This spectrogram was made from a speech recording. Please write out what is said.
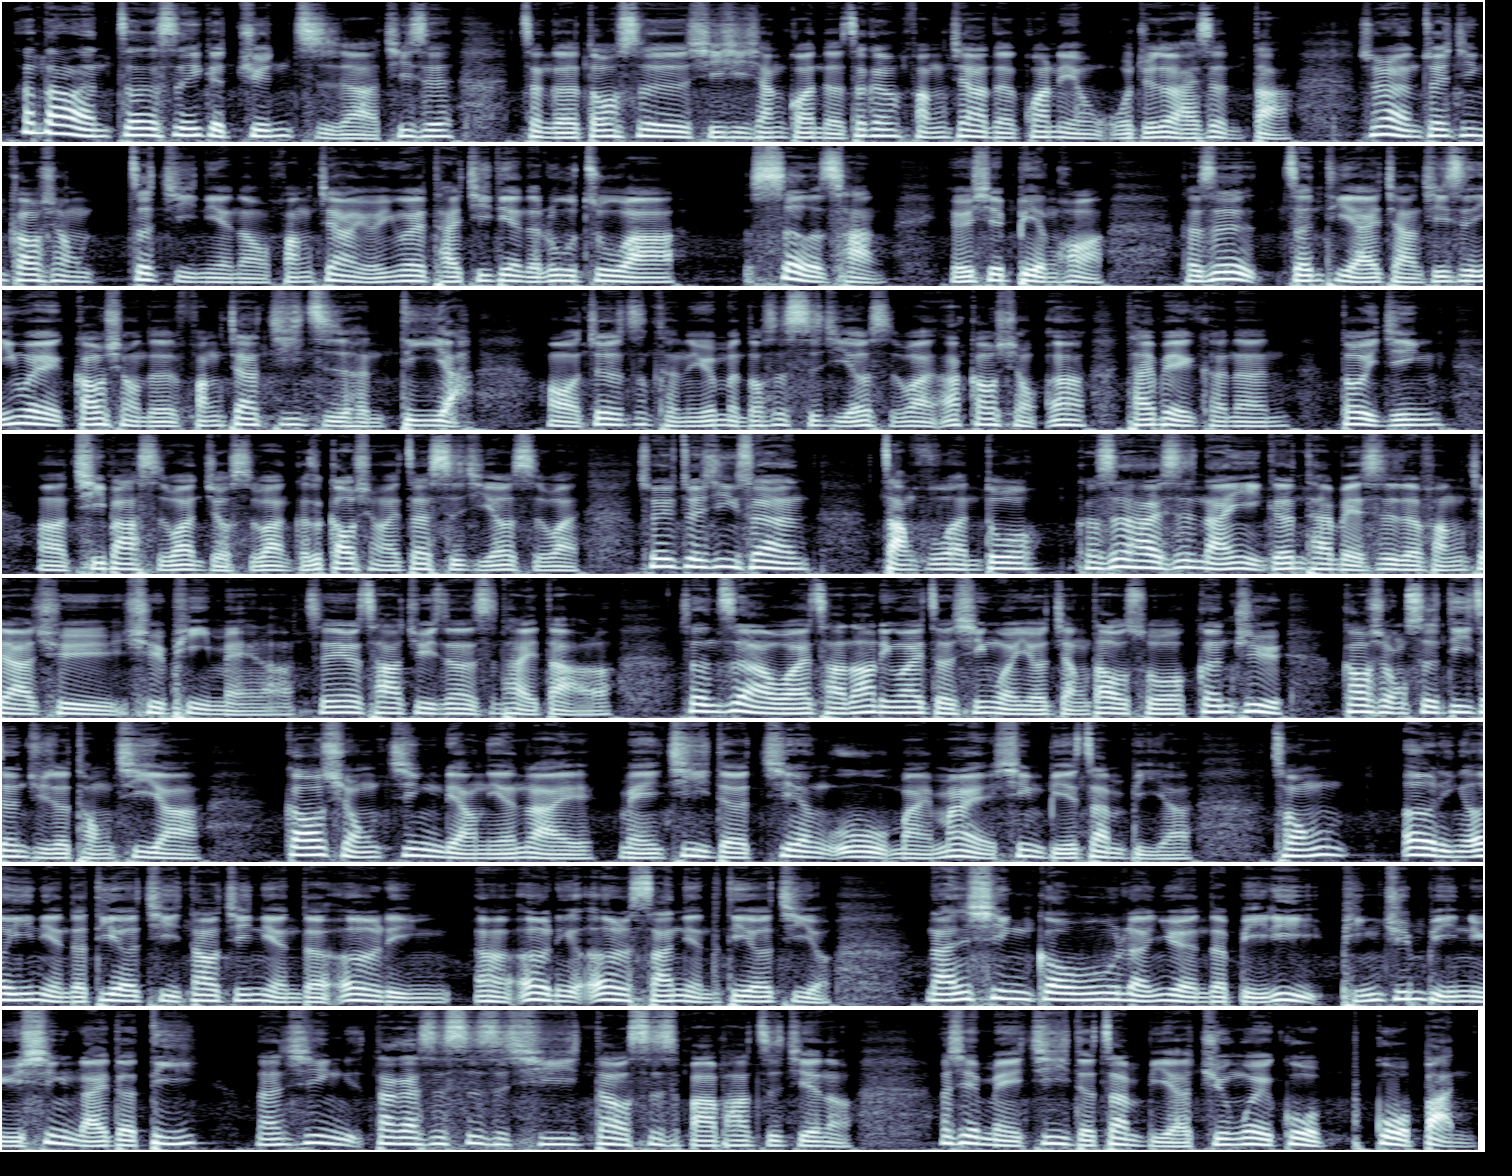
那当然，这是一个均值啊，其实整个都是息息相关的。这跟房价的关联，我觉得还是很大。虽然最近高雄这几年哦，房价有因为台积电的入驻啊、设厂有一些变化，可是整体来讲，其实因为高雄的房价基值很低呀，哦，就是可能原本都是十几二十万啊，高雄呃台北可能都已经。啊，七八十万、九十万，可是高雄还在十几二十万，所以最近虽然涨幅很多，可是还是难以跟台北市的房价去去媲美了，这因为差距真的是太大了。甚至啊，我还查到另外一则新闻，有讲到说，根据高雄市地震局的统计啊，高雄近两年来每季的建物买卖性别占比啊，从二零二一年的第二季到今年的二零呃二零二三年的第二季哦，男性购物人员的比例平均比女性来的低。男性大概是四十七到四十八趴之间哦，而且每季的占比啊均未过过半，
